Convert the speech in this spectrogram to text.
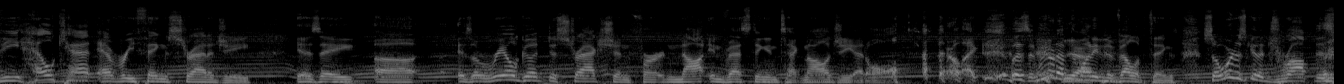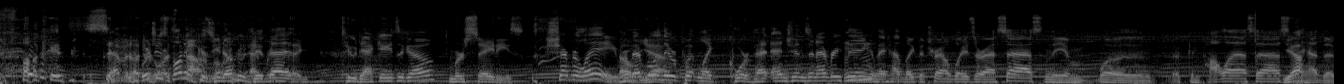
the Hellcat everything strategy is a uh, is a real good distraction for not investing in technology at all. They're like, listen, we don't have the Yeah. money to develop things, so we're just gonna drop this fucking seven hundred. Which is funny because you know who did that two decades ago? Mercedes. Chevrolet. Remember Oh, yeah. Mm-hmm. when they were putting like Corvette engines and everything, and they had like the Trailblazer SS and the um, what, the Impala SS. Yeah. And they had the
